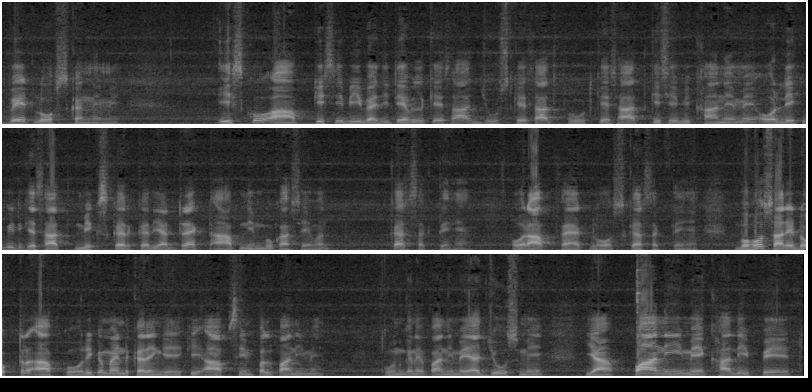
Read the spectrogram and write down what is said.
वेट लॉस करने में। इसको आप किसी भी वेजिटेबल के साथ, जूस के साथ, फ्रूट के साथ, किसी भी खाने में और लिक्विड के साथ मिक्स कर कर या डायरेक्ट आप नींबू का सेवन कर सकते हैं और आप फैट लॉस कर सकते हैं। बहुत सारे डॉक्टर आपको रिकमेंड करेंगे कि आप सिंपल पानी में गुनगने पानी में या जूस में या पानी में खाली पेट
